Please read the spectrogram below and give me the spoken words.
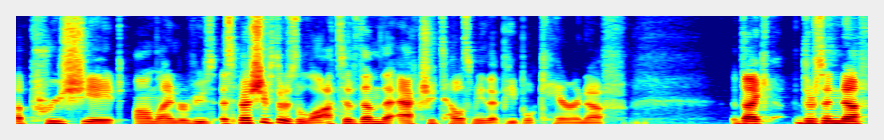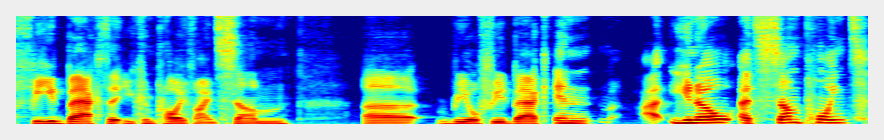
appreciate online reviews, especially if there's lots of them that actually tells me that people care enough. Like there's enough feedback that you can probably find some uh, real feedback. And I, you know, at some point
